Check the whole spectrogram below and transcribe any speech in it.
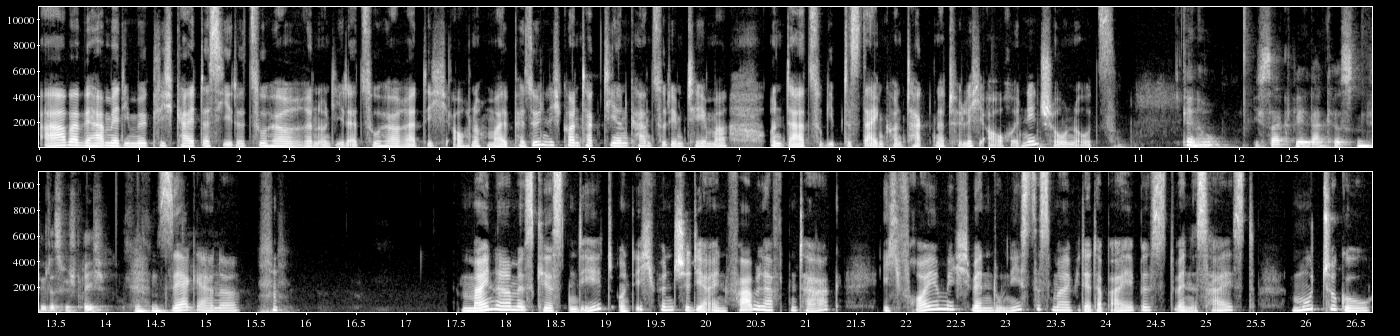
aber wir haben ja die Möglichkeit, dass jede Zuhörerin und jeder Zuhörer dich auch nochmal persönlich kontaktieren kann zu dem Thema. Und dazu gibt es deinen Kontakt natürlich auch in den Show Notes. Genau. Ich sage vielen Dank, Kirsten, für das Gespräch. Sehr gerne. Mein Name ist Kirsten Deeth und ich wünsche dir einen fabelhaften Tag. Ich freue mich, wenn du nächstes Mal wieder dabei bist, wenn es heißt Mood to Go,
